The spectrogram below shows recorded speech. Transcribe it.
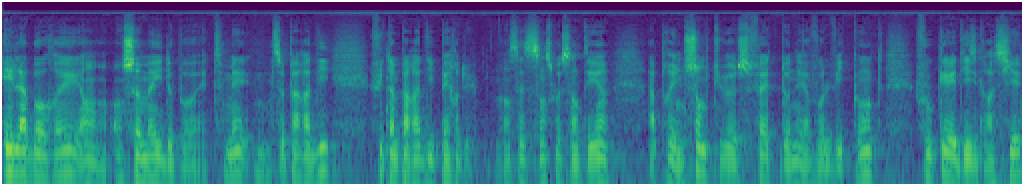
élaboré en, sommeil de poète. Mais ce paradis fut un paradis perdu. En 1661, après une somptueuse fête donnée à Volvicomte, Fouquet est disgracié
